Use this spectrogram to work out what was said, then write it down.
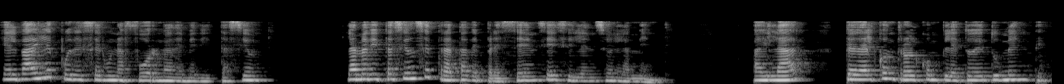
El baile puede ser una forma de meditación. La meditación se trata de presencia y silencio en la mente. Bailar te da el control completo de tu mente,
